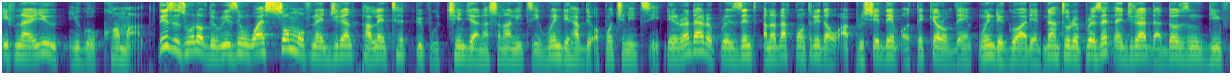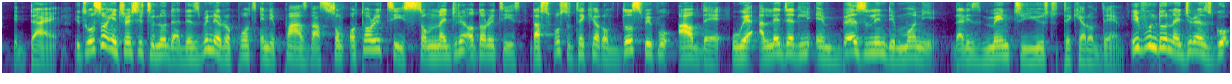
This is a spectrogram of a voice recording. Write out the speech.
If not you, you go come out. This is one of the reasons why some of Nigerian talented people change their nationality when they have the opportunity. They rather represent another country that will appreciate them or take care of them when they go out there than to represent Nigeria that doesn't give a dime. It's also interesting to know that there's been a report in the past that some authorities, some Nigerian authorities that are supposed to take care of those people out there were allegedly embezzling the money that is meant to use to take care of them. Even though Nigerians go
